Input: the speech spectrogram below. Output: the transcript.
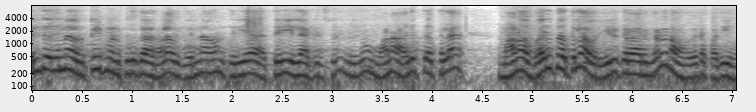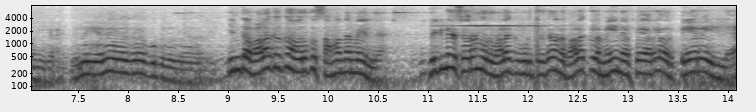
எந்த இதுவுமே அவர் ட்ரீட்மெண்ட் கொடுக்காதனால அவருக்கு என்ன ஆகும்னு தெரியா தெரியல அப்படின்னு சொல்லி மிகவும் மன அழுத்தத்தில் மன வருத்தத்தில் அவர் இருக்கிறாருங்கிறத நான் உங்ககிட்ட பதிவு பண்ணிக்கிறேன். இன்னைக்கு என்ன வழக்காக கொடுத்துருக்காங்க இந்த வழக்குக்கும் அவருக்கும் சம்மந்தமே இல்லை. விக்னேஸ்வரன் ஒரு வழக்கு கொடுத்துருக்காரு. அந்த வழக்கில் மெயின் எஃப்ஐஆரில் அவர் பேரே இல்லை.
